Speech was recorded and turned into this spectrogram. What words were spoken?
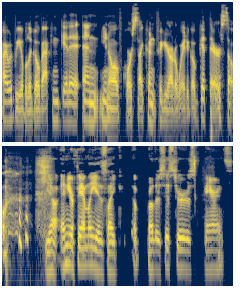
i would be able to go back and get it. And you know of course i couldn't figure out a way to go get there so. Yeah and your family is like uh, brothers sisters parents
